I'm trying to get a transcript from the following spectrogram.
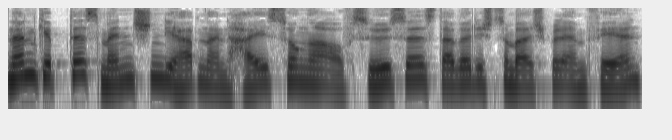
Und dann gibt es Menschen, die haben einen Heißhunger auf Süßes. Da würde ich zum Beispiel empfehlen,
